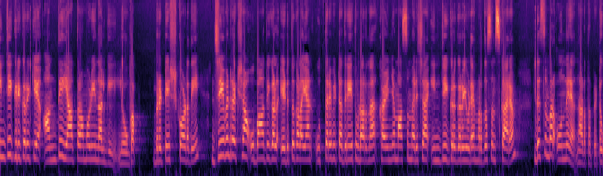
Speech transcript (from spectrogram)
ഇന്ത്യ ഗ്രിഗറിക്ക് അന്ത്യയാത്രാമൊഴി നൽകി ലോകം. ബ്രിട്ടീഷ് കോടതി ജീവൻ രക്ഷാ ഉപാധികൾ എടുത്തുകളയാൻ ഉത്തരവിട്ടതിനെ തുടർന്ന് കഴിഞ്ഞ മാസം മരിച്ച ഇന്ത്യ ഗ്രിഗറിയുടെ മൃതസംസ്കാരം ഡിസംബർ ഒന്നിന് നടത്തപ്പെട്ടു.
